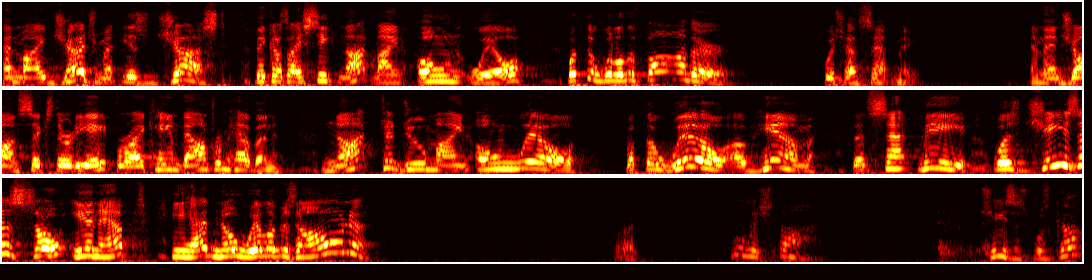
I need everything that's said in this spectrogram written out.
and my judgment is just because I seek not mine own will but the will of the Father which hath sent me and then John 6:38 for I came down from heaven not to do mine own will but the will of him that sent me. Was Jesus so inept he had no will of his own? What a foolish thought. Jesus was God.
